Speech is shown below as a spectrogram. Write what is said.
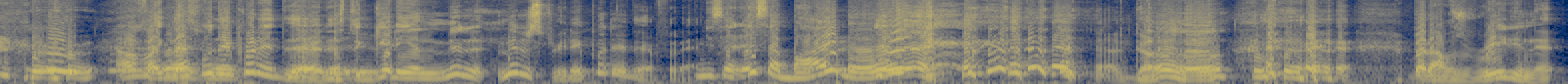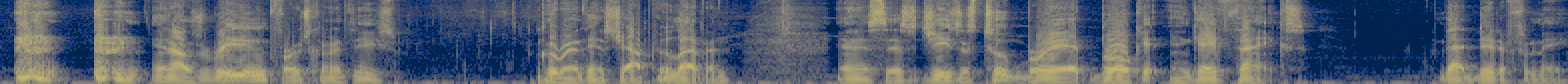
I was like, that's what they put it there. That's the Gideon ministry. They put it there for that. You said it's a Bible. Duh. but I was reading it, and I was reading First Corinthians, Corinthians chapter eleven, and it says Jesus took bread, broke it, and gave thanks. That did it for me.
